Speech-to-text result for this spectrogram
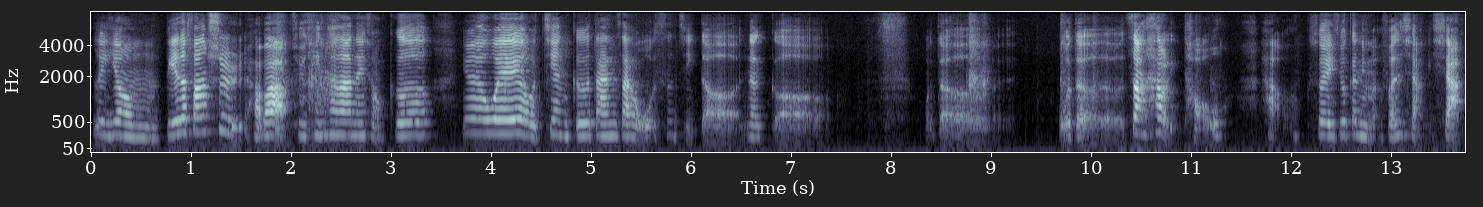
利用别的方式，好不好？去听看看那首歌，因为我也有建歌单在我自己的那个我的我的账号里头。好，所以就跟你们分享一下。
